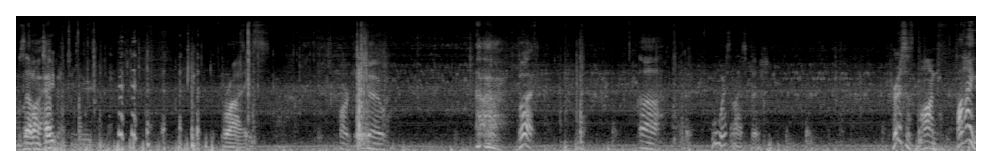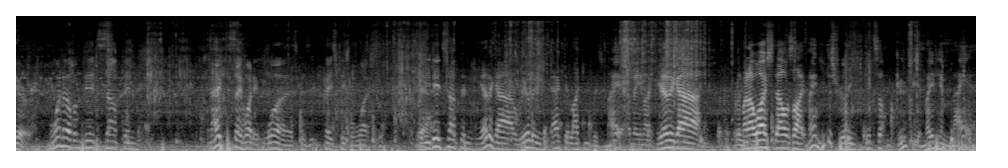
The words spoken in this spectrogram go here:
Was that on what tape? happened to you? Bryce. Part of the show. but, uh, Ooh, that's a nice fish. Chris is on fire. one of them did something, and I hate to say what it was because in case people watched it, but he did something. The other guy really acted like he was mad. I mean, like the other guy, when I watched it, I was like, man, you just really did something goofy and made him mad.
